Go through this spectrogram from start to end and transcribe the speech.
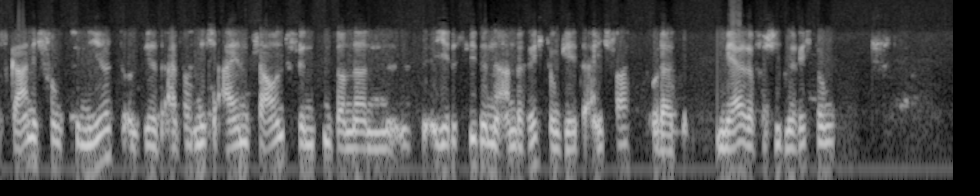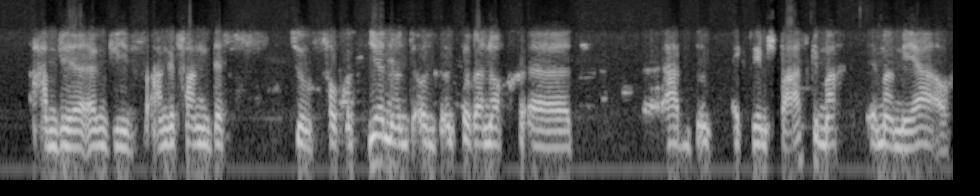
es gar nicht funktioniert und wir einfach nicht einen Sound finden, sondern jedes Lied in eine andere Richtung geht eigentlich fast oder mehrere verschiedene Richtungen haben wir irgendwie angefangen, das zu fokussieren und, und sogar noch äh, hat es uns extrem Spaß gemacht, immer mehr auch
